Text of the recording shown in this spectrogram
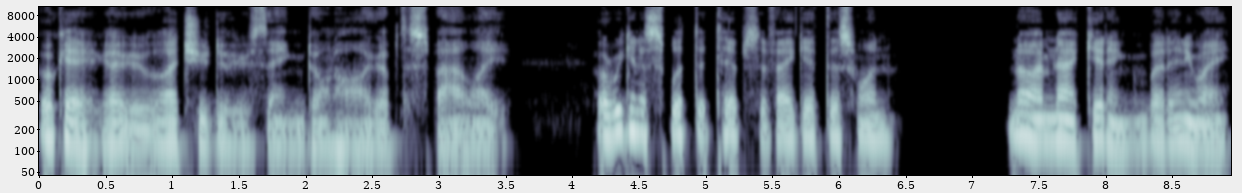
Okay, I'll let you do your thing. Don't hog up the spotlight. Are we going to split the tips if I get this one? No, I'm not kidding. But anyway.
